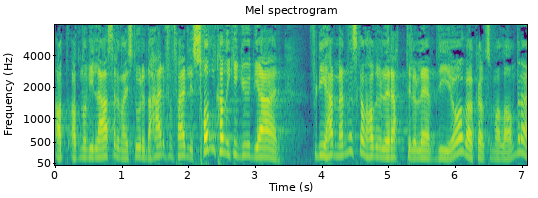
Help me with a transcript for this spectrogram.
At, at når vi leser denne historien det her er forferdelig, Sånn kan ikke Gud gjøre! For de her menneskene hadde vel rett til å leve, de òg, akkurat som alle andre.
